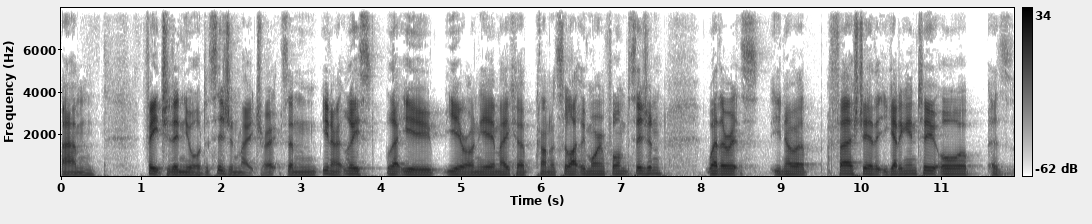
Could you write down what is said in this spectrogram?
um, featured in your decision matrix and you know at least let you year on year make a kind of slightly more informed decision whether it's you know a first year that you're getting into or as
